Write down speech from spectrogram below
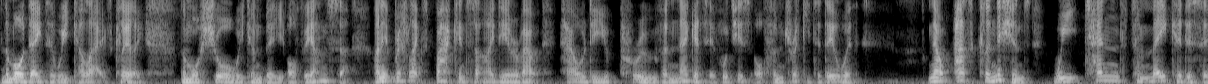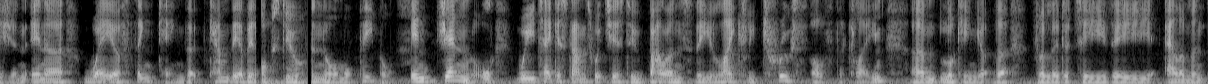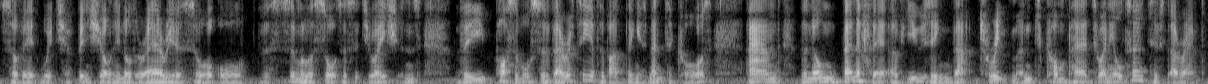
The more data we collect, clearly, the more sure we can be of the answer. And it reflects back into that idea about how do you prove a negative, which is often tricky to deal with. Now, as clinicians, we tend to make a decision in a way of thinking that can be a bit obscure to normal people. In general, we take a stance which is to balance the likely truth of the claim, um, looking at the validity, the elements of it which have been shown in other areas or, or the similar sorts of situations, the possible severity of the bad thing it's meant to cause, and the known benefit of using that treatment compared to any alternatives that are around.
